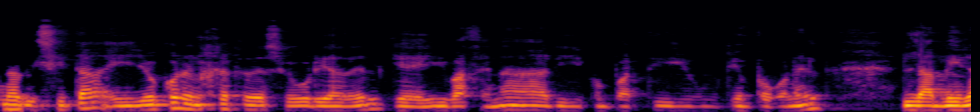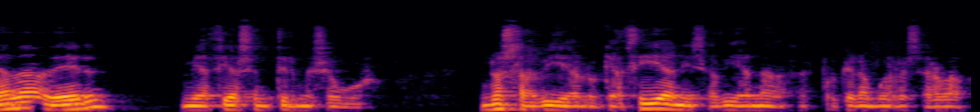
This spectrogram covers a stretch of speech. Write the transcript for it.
una visita y yo con el jefe de seguridad de él, que iba a cenar y compartí un tiempo con él, la mirada de él me hacía sentirme seguro. No sabía lo que hacía ni sabía nada, porque era muy reservado,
